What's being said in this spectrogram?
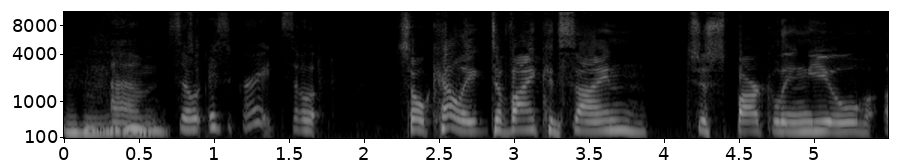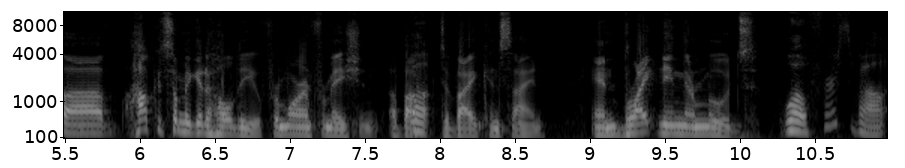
Mhm. Um, so it's great. So So, Kelly, Divine Consign, just sparkling you. Uh, how can somebody get a hold of you for more information about Well- Divine Consign and brightening their moods? Well, first of all,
